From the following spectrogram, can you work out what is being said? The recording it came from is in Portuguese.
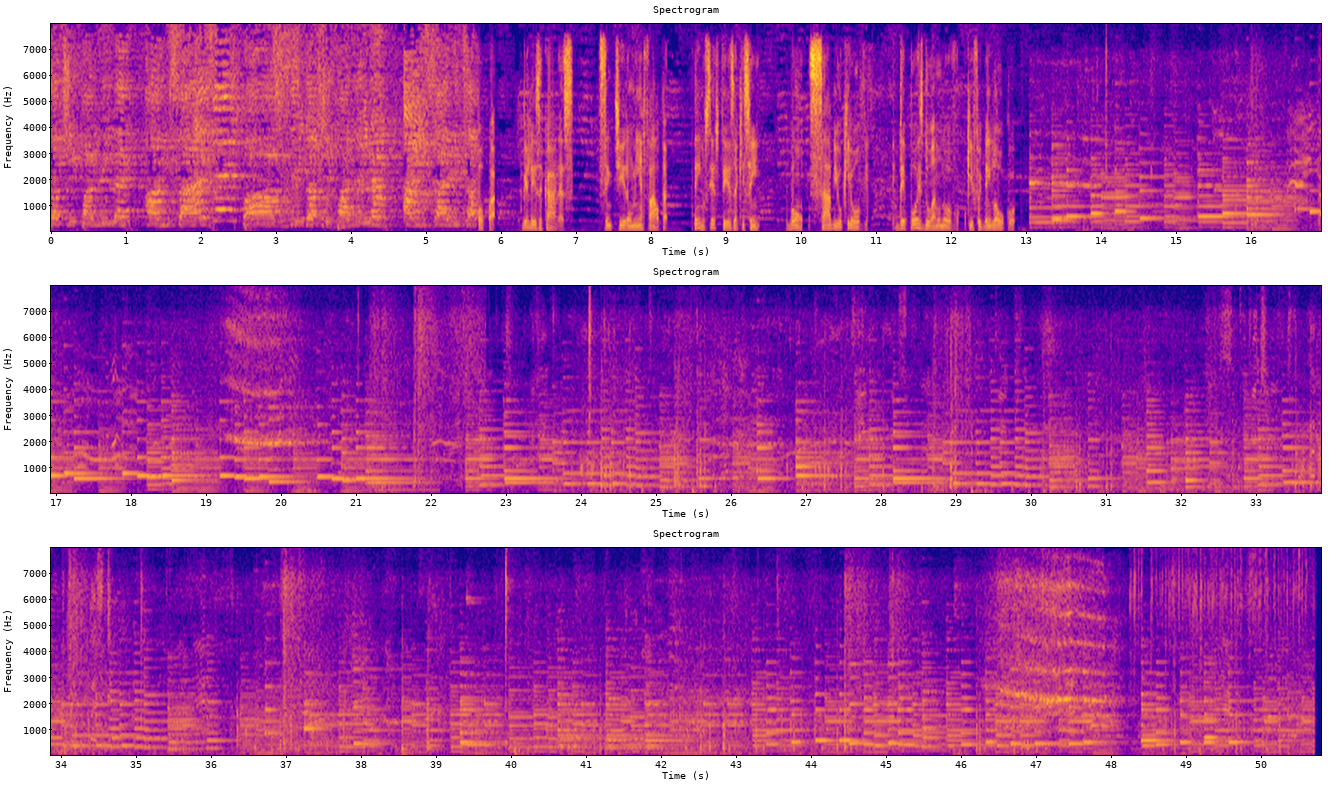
on the left hand side. On the left hand side. Opa. Beleza, caras? Sentiram minha falta? Tenho certeza que sim. Bom, sabe o que houve? Depois do ano novo, que foi bem louco.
